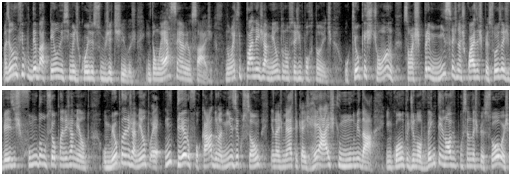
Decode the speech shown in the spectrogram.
Mas eu não fico debatendo em cima de coisas subjetivas. Então essa é a mensagem. Não é que planejamento não seja importante. O que eu questiono são as premissas nas quais as pessoas às vezes fundam o seu planejamento. O meu planejamento é inteiro focado na minha execução e nas métricas reais que o mundo me dá. Enquanto de 99% das pessoas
